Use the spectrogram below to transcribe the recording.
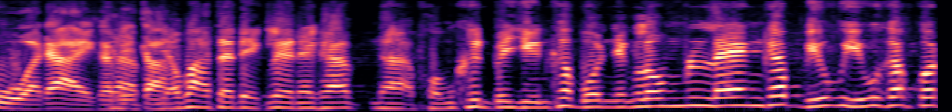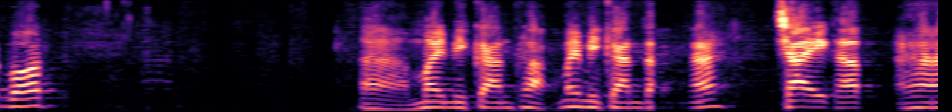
กลัวได้ครับพี่ตั้มอย่าว่าแต่เด็กเลยนะครับนะผมขึ้นไปยืนข้างบนอย่างลมแรงครับวิววิวๆครับโค้ชบอส อ่าไม่มีการผลักไม่มีการดันนะ ใช่ครับ อ่า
